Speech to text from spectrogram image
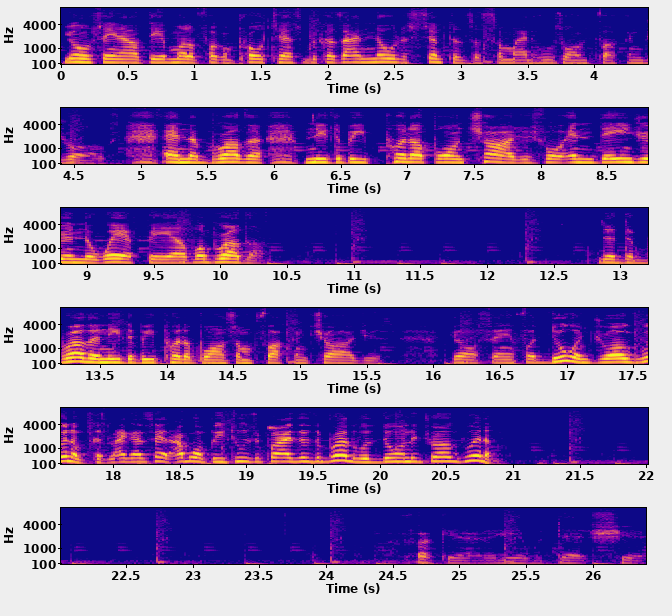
you know what I'm saying, out there motherfucking protesting because I know the symptoms of somebody who's on fucking drugs. And the brother need to be put up on charges for endangering the welfare of a brother. The, the brother need to be put up on some fucking charges. You know what I'm saying? For doing drugs with him. Because like I said, I won't be too surprised if the brother was doing the drugs with him. Fuck out of here with that shit.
